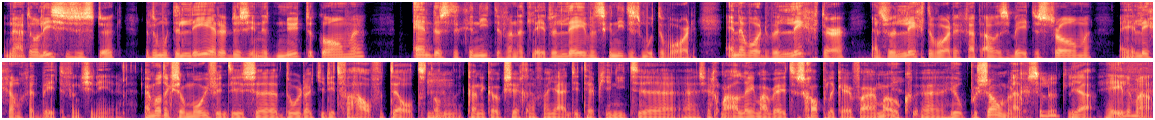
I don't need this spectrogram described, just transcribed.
naar het holistische stuk. Dat we moeten leren dus in het nu te komen. En dus te genieten van het leven. Levensgenieters moeten worden. En dan worden we lichter. En als we lichter worden, gaat alles beter stromen. En je lichaam gaat beter functioneren. En wat ik zo mooi vind is, eh, doordat je dit verhaal vertelt, dan Mhm. kan ik ook zeggen van ja, dit heb je niet eh, eh, zeg maar alleen maar wetenschappelijk ervaren, maar ook heel persoonlijk. Absoluut. Ja. Helemaal.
